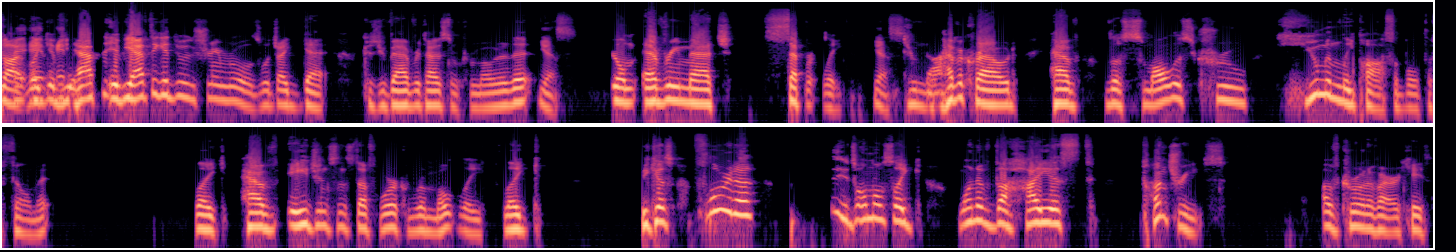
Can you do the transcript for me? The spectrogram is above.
god, And- like and- if you have to if you have to get to extreme rules, which I get because you've advertised and promoted it, Yes, film every match separately. yes. Do not have a crowd, have the smallest crew humanly possible to film it. Like have agents and stuff work remotely. Like because Florida is almost like one of the highest countries of coronavirus case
